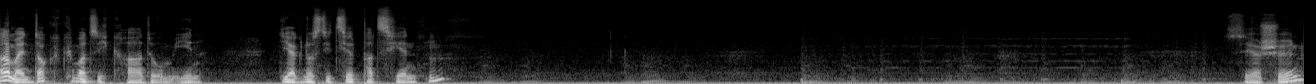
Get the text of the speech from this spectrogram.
Ah, mein Doc kümmert sich gerade um ihn. Diagnostiziert Patienten. Sehr schön.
